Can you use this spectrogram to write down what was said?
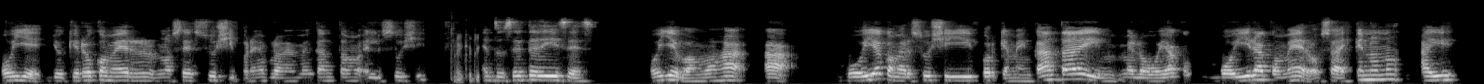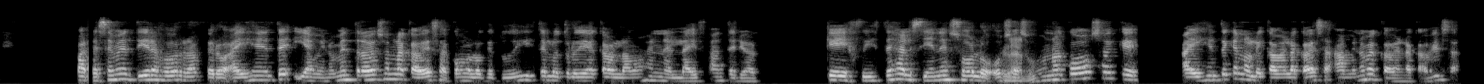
oye, yo quiero comer, no sé, sushi, por ejemplo, a mí me encanta el sushi. Entonces te dices, oye, vamos a, voy a comer sushi porque me encanta y me lo voy a, voy a ir a comer. O sea, es que no, no, hay, parece mentira, jorra, pero hay gente, y a mí no me entraba eso en la cabeza, como lo que tú dijiste el otro día que hablamos en el live anterior que fuiste al cine solo. O sea, eso es una cosa que hay gente que no le cabe en la cabeza. A mí no me cabe en la cabeza.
